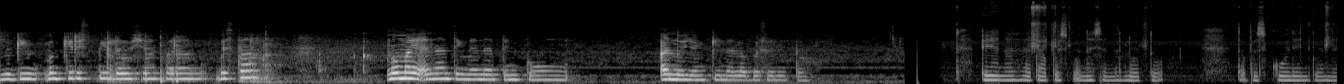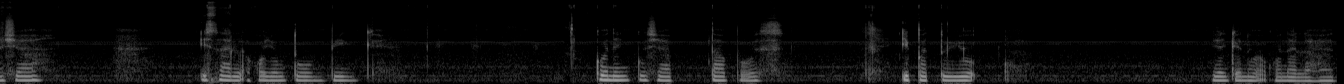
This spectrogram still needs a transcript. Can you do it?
maging, mag-crispy daw siya. Parang, basta, mamaya na, tingnan natin kung ano yung kinalabasan nito. Ayan na, natapos ko na siya naluto. Tapos, kunin ko na siya. Isal ako yung tubig. Kunin ko siya, tapos, ipatuyo. Yan, kinuha ko na lahat.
